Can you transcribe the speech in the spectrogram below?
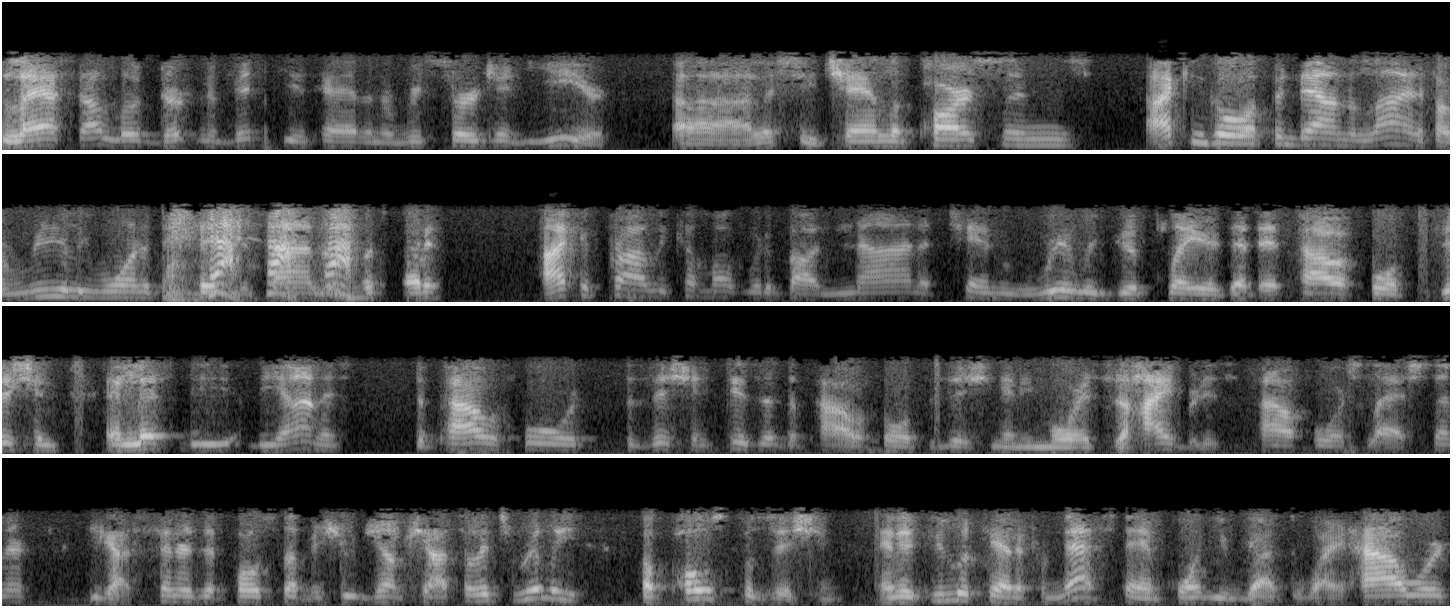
Last I looked, Dirk Nowitzki is having a resurgent year. Uh, let's see, Chandler Parsons. I can go up and down the line if I really wanted to take the time to look at it. I could probably come up with about nine or ten really good players at that power forward position. And let's be be honest, the power forward position isn't the power forward position anymore. It's the hybrid. It's a power forward slash center. You got centers that post up and shoot jump shots. So it's really a post position. And if you look at it from that standpoint, you've got Dwight Howard,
